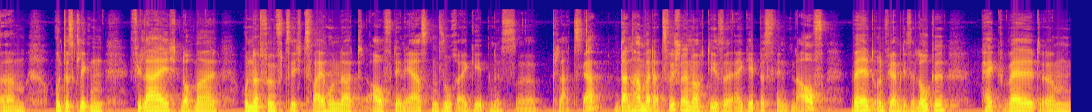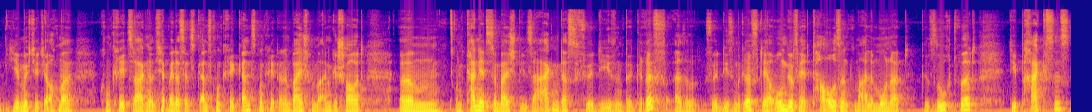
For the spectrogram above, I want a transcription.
ähm, und es klicken vielleicht nochmal 150, 200 auf den ersten Suchergebnisplatz. Ja? Dann haben wir dazwischen noch diese Ergebnisfinden auf Welt und wir haben diese Local Pack-Welt. Ähm, hier möchte ich dir auch mal konkret sagen, also ich habe mir das jetzt ganz konkret, ganz konkret an einem Beispiel mal angeschaut ähm, und kann jetzt zum Beispiel sagen, dass für diesen Begriff, also für diesen Begriff, der ungefähr 1000 Mal im Monat gesucht wird, die Praxis,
